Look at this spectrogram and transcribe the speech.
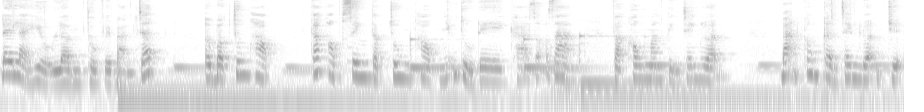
Đây là hiểu lầm thuộc về bản chất. Ở bậc trung học các học sinh tập trung học những chủ đề khá rõ ràng và không mang tính tranh luận. Bạn không cần tranh luận chuyện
